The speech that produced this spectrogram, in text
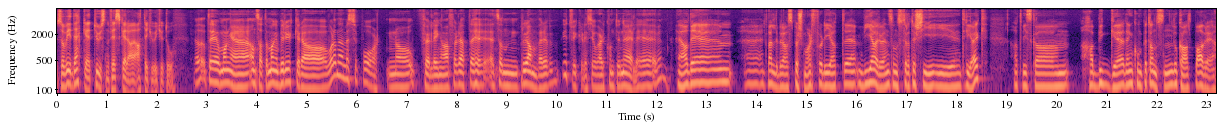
så, vi dekker 1000 fiskere etter 2022. Ja, det er jo mange ansatte, mange brukere. Hvordan er det med supporten og oppfølginga? For at et sånn programvare utvikles jo vel kontinuerlig? Even? Ja, det er eh, et veldig bra spørsmål. fordi at eh, vi har jo en sånn strategi i Triark at vi skal mm, ha bygge den kompetansen lokalt på Averøya.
